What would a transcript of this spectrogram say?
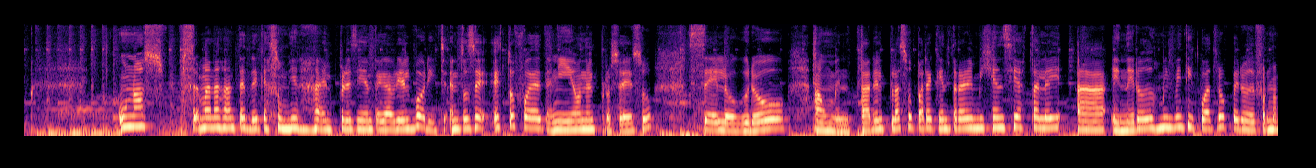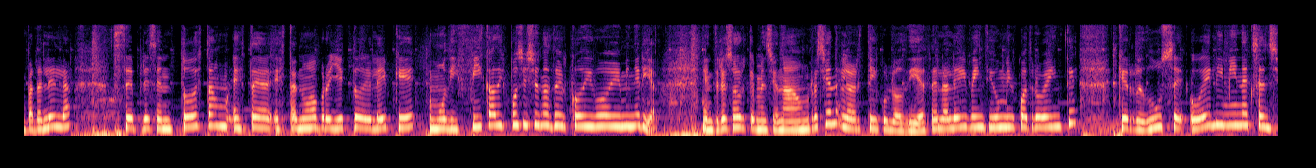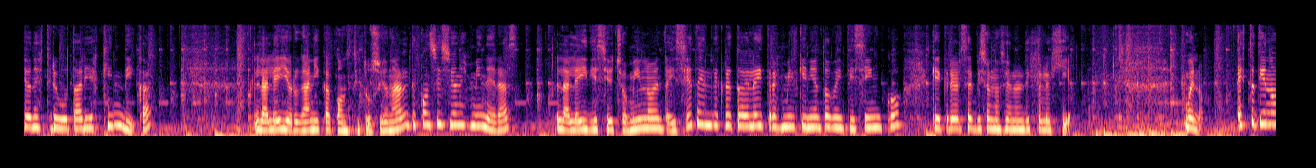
unas semanas antes de que asumiera el presidente Gabriel Boric. Entonces, esto fue detenido en el proceso. Se logró aumentar el plazo para que entrara en vigencia esta ley a enero de 2024, pero de forma paralela se presentó esta, este, este nuevo proyecto de ley que modifica disposiciones del Código de Minería. Entre esos el que mencionábamos recién, el artículo 10 de la ley 21.420, que reduce o elimina exenciones tributarias que indica la Ley Orgánica Constitucional de Concesiones Mineras, la Ley 18.097 y el Decreto de Ley 3.525 que crea el Servicio Nacional de Geología. Bueno,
